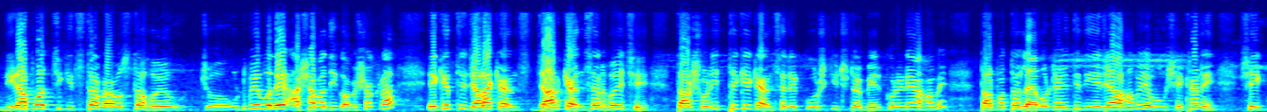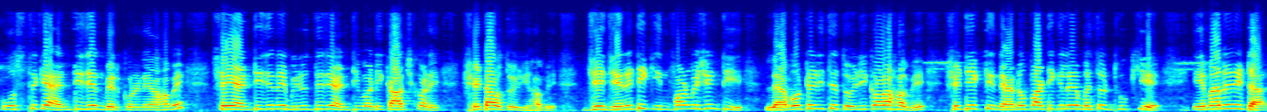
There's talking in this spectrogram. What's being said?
নিরাপদ চিকিৎসা ব্যবস্থা হয়ে উঠবে বলে আশাবাদী গবেষকরা। এক্ষেত্রে যারা যার ক্যান্সার হয়েছে, তার শরীর থেকে ক্যান্সারের কোষ কিছুটা বের করে নেওয়া হবে। তারপর তার ল্যাবরেটরিতে নিয়ে যাওয়া হবে এবং সেখানে সেই কোষ থেকে অ্যান্টিজেন বের করে নেওয়া হবে। সেই অ্যান্টিজেনের বিরুদ্ধে যে অ্যান্টিবডি কাজ করে, সেটাও তৈরি হবে। যে জেনেটিক ইনফরমেশনটি ল্যাবরেটরিতে তৈরি করা হবে, সেটি একটি ন্যানো পার্টিকেলের ভেতর ঢুকিয়ে এমআরএনএটা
